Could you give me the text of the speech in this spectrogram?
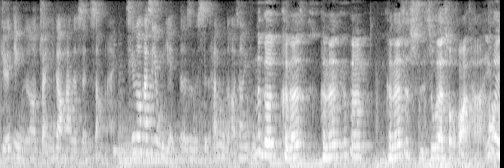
决定然后转移到他的身上来。听说他是用演的，是不是？他弄得好像一副那个可能可能那个可能是史书在丑化他，因为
